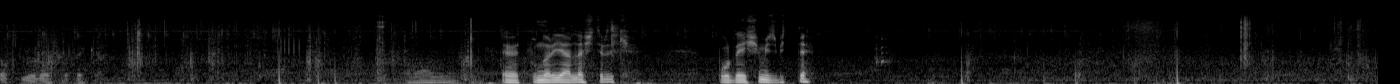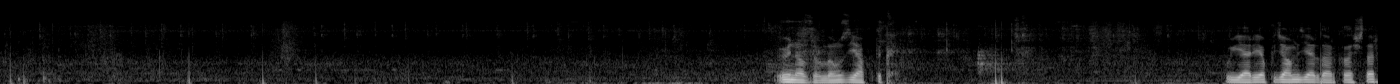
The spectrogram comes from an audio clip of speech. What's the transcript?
Çok olur köpekler. Evet bunları yerleştirdik. Burada işimiz bitti. Ön hazırlığımızı yaptık. Bu yer yapacağımız yerde arkadaşlar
